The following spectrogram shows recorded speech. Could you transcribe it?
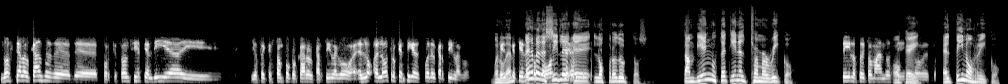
no esté al alcance de, de porque son 7 al día y yo sé que está un poco caro el cartílago. El, otro que sigue después del cartílago. bueno, déjeme- decirle eh, los productos. También usted tiene el turmerico, Sí, lo estoy tomando. Ok. el pino rico,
